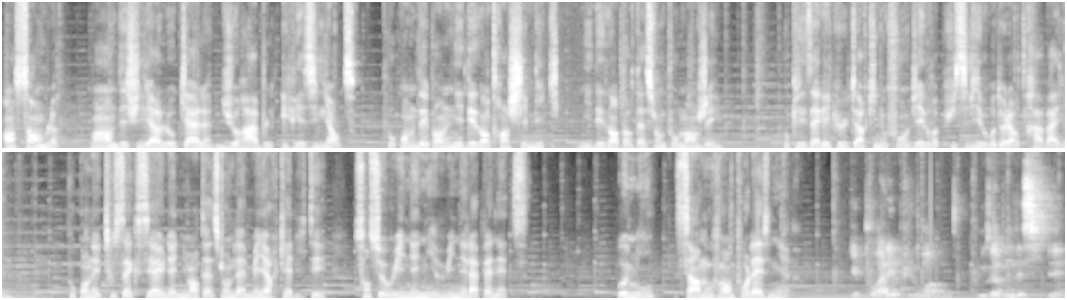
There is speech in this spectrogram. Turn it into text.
Ensemble, on lance des filières locales, durables et résilientes, pour qu'on ne dépende ni des entrants chimiques, ni des importations pour manger. Pour que les agriculteurs qui nous font vivre puissent vivre de leur travail pour qu'on ait tous accès à une alimentation de la meilleure qualité sans se ruiner ni ruiner la planète. OMI, c'est un mouvement pour l'avenir. Et pour aller plus loin, nous avons décidé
